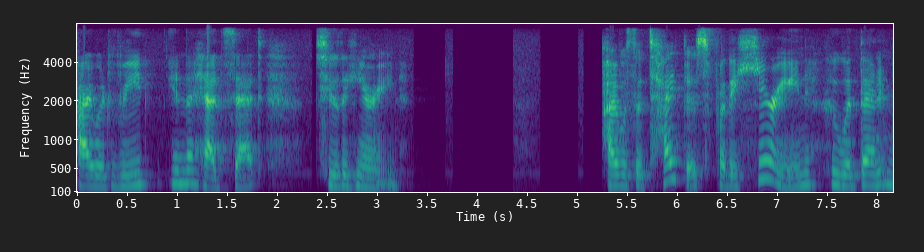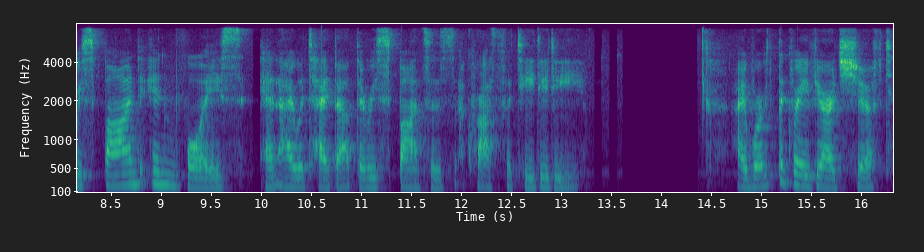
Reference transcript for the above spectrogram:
I would read in the headset to the hearing. I was a typist for the hearing who would then respond in voice, and I would type out the responses across the TDD. I worked the graveyard shift,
